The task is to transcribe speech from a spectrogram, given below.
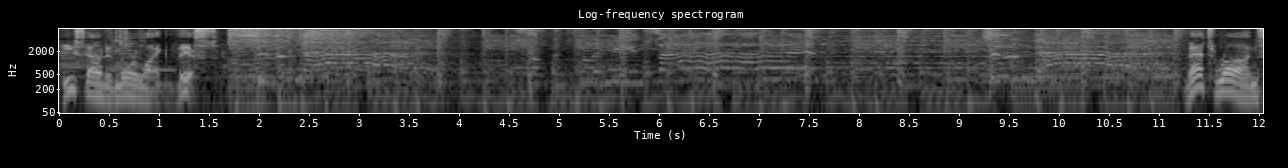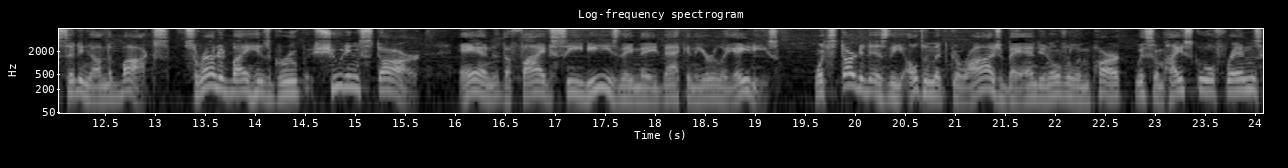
he sounded more like this. That's Ron sitting on the box, surrounded by his group Shooting Star and the five CDs they made back in the early 80s. What started as the ultimate garage band in Overland Park with some high school friends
